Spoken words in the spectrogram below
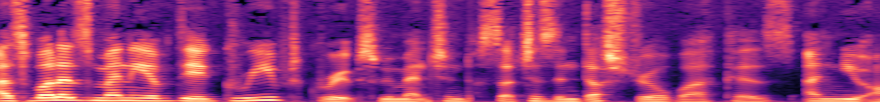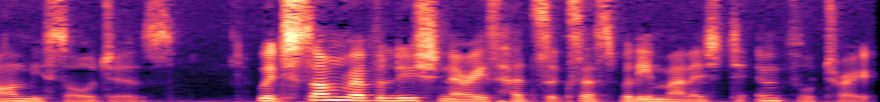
as well as many of the aggrieved groups we mentioned, such as industrial workers and new army soldiers, which some revolutionaries had successfully managed to infiltrate.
